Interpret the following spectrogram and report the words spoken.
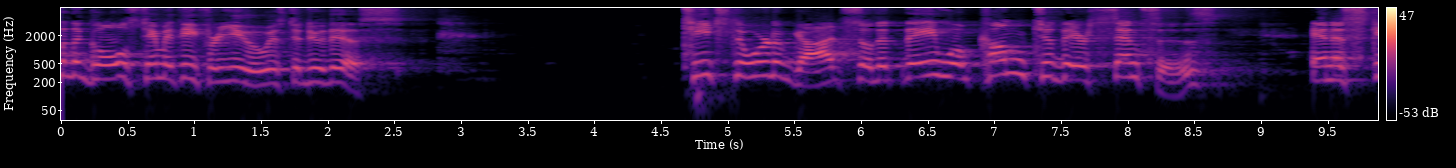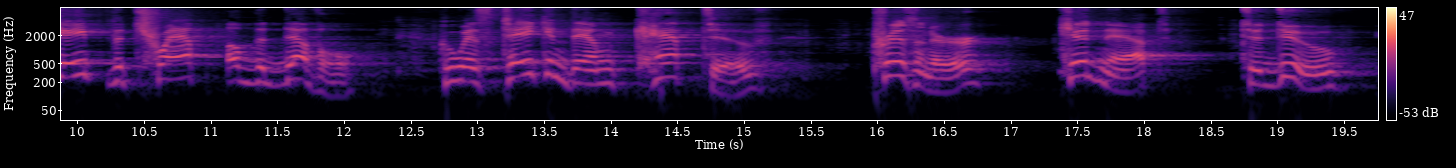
of the goals, Timothy, for you is to do this. Teach the Word of God so that they will come to their senses and escape the trap of the devil who has taken them captive, prisoner, kidnapped to do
